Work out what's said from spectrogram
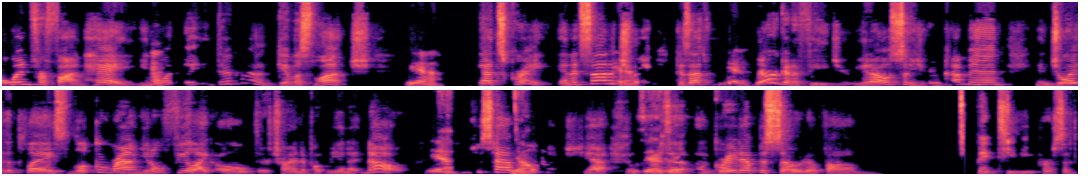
go in for fun hey you know what they, they're gonna give us lunch yeah. That's great. And it's not a yeah. trick because that's yeah. they're going to feed you, you know? So you can come in, enjoy the place, look around. You don't feel like, oh, they're trying to put me in it. No. Yeah. You just have no. lunch. Yeah. Exactly. There's a, a great episode of um big TV person,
